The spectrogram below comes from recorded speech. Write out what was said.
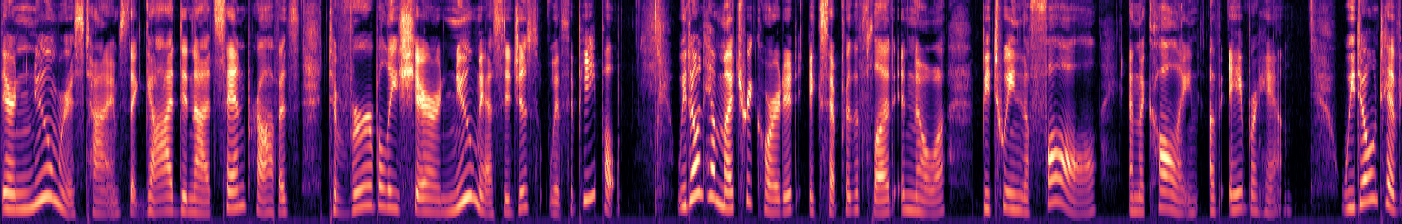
There are numerous times that God did not send prophets to verbally share new messages with the people. We don't have much recorded except for the flood in Noah between the fall and the calling of Abraham. We don't have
